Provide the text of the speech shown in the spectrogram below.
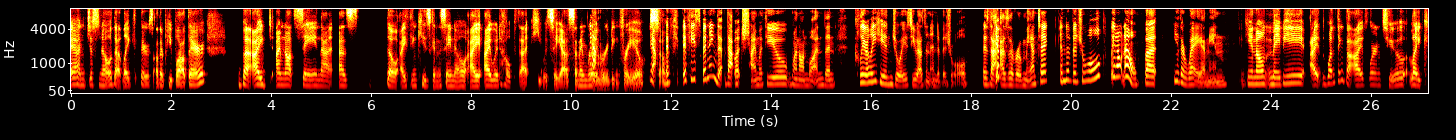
and just know that like there's other people out there. But I I'm not saying that as though I think he's going to say no. I I would hope that he would say yes and I'm really Yeah. rooting for you. Yeah. So If if he's spending that that much time with you one on one, then clearly he enjoys you as an individual. Is that Yep. as a romantic individual? We don't know, but either way, I mean, you know maybe i one thing that i've learned too like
